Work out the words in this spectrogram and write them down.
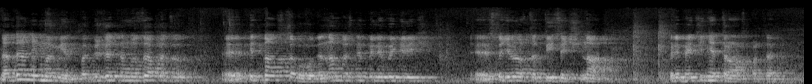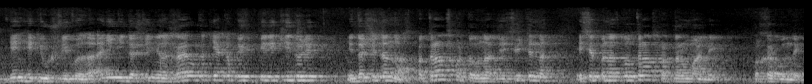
На данный момент по бюджетному западу 2015 года нам должны были выделить э, 190 тысяч на приобретение транспорта. Деньги эти ушли куда? Они не дошли ни на Жраева, как якобы их перекидывали, не дошли до нас. По транспорту у нас действительно, если бы у нас был транспорт нормальный, похоронный,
